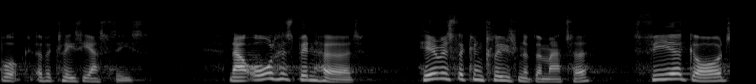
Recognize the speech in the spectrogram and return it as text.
book of Ecclesiastes. Now, all has been heard. Here is the conclusion of the matter fear God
